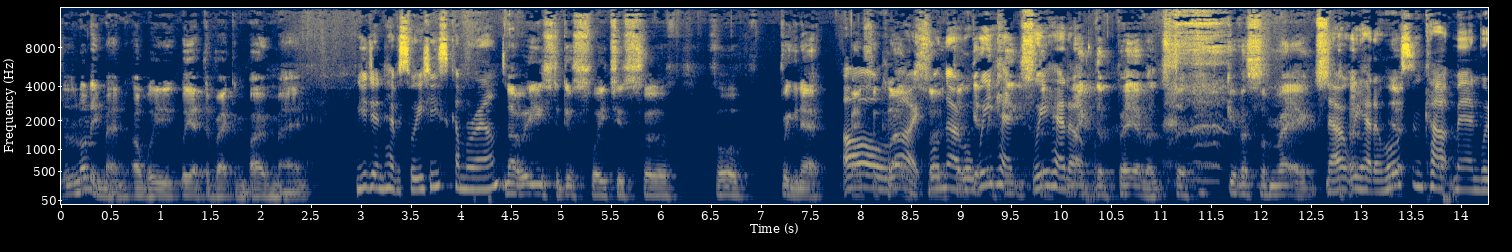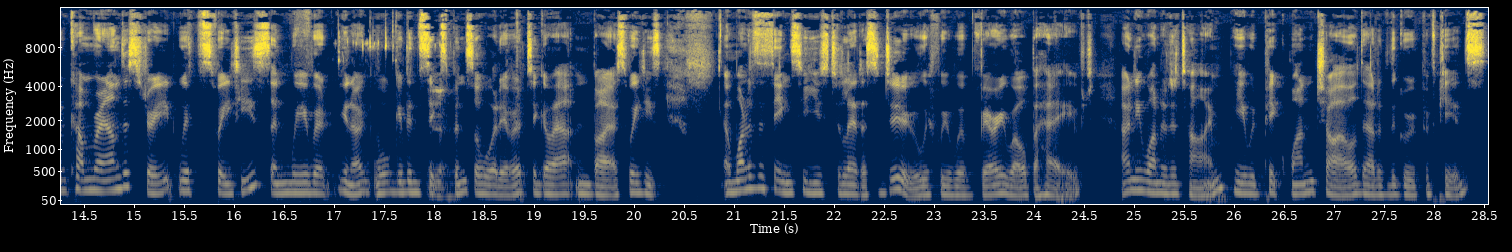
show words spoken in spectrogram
The lolly man, oh, we, we had the rag and bone man. You didn't have sweeties come around. No, we used to give sweeties for for bringing out Oh, clothes. right. Well, no, well, we had- we had a- make the parents to give us some rags. No, we had a horse and cart man would come round the street with sweeties, and we were, you know, all given sixpence or whatever to go out and buy our sweeties. And one of the things he used to let us do, if we were very well behaved, only one at a time, he would pick one child out of the group of kids.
